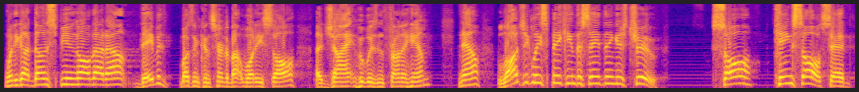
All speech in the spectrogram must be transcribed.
When he got done spewing all that out, David wasn't concerned about what he saw, a giant who was in front of him. Now, logically speaking, the same thing is true. Saul, King Saul said,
